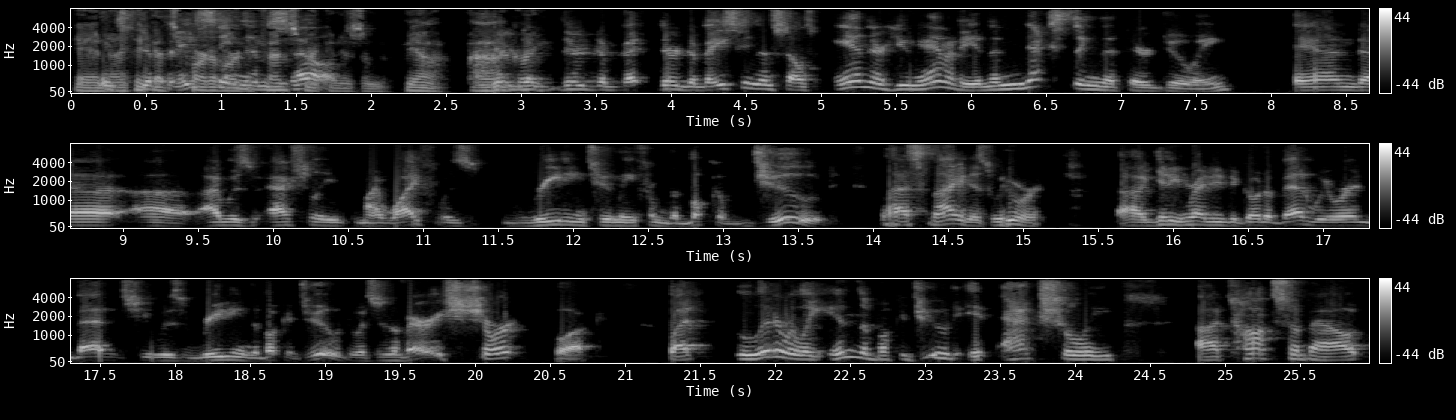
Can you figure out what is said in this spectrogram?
And I think that's part of our defense themselves. mechanism. Yeah, I they're, agree. They're, they're, they're debasing themselves and their humanity. And the next thing that they're doing, and uh, uh, I was actually, my wife was reading to me from the book of Jude last night as we were uh, getting ready to go to bed. We were in bed and she was reading the book of Jude, which is a very short book. But literally in the book of Jude, it actually uh, talks about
